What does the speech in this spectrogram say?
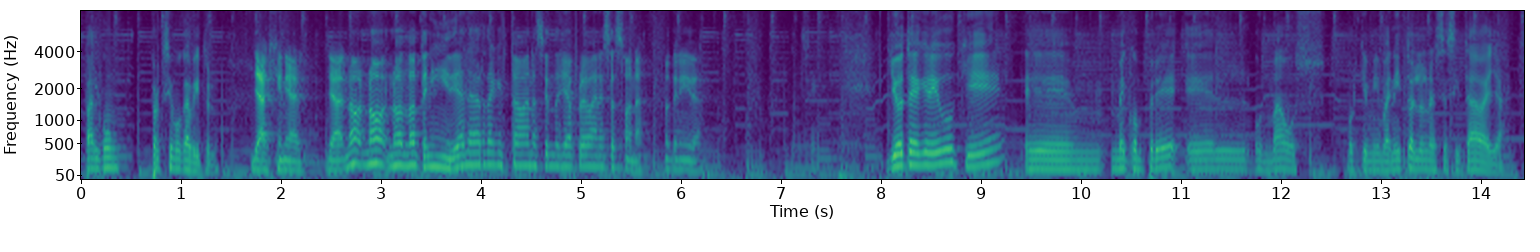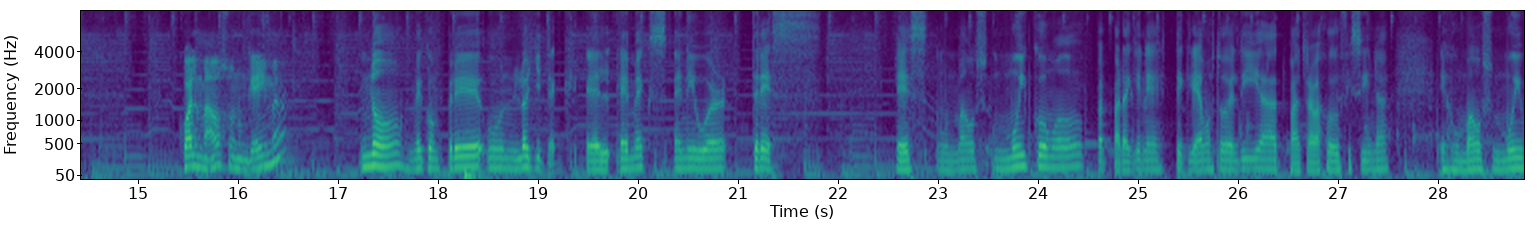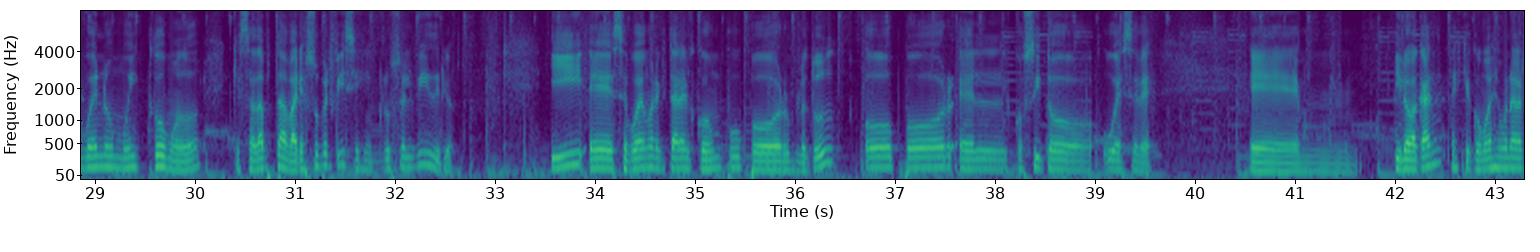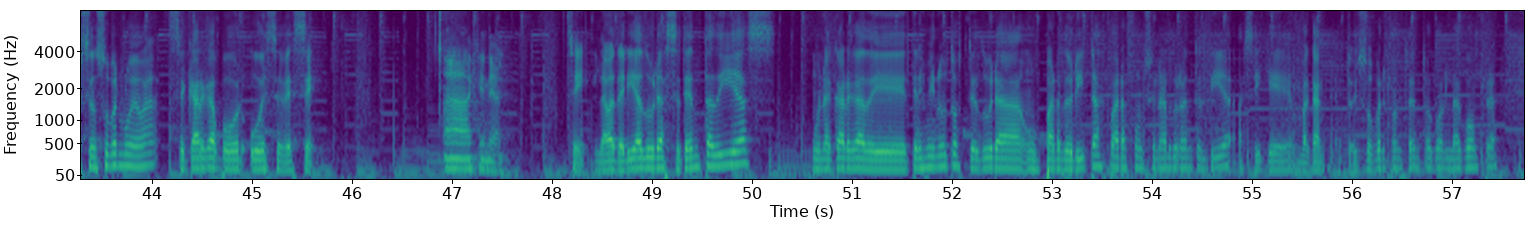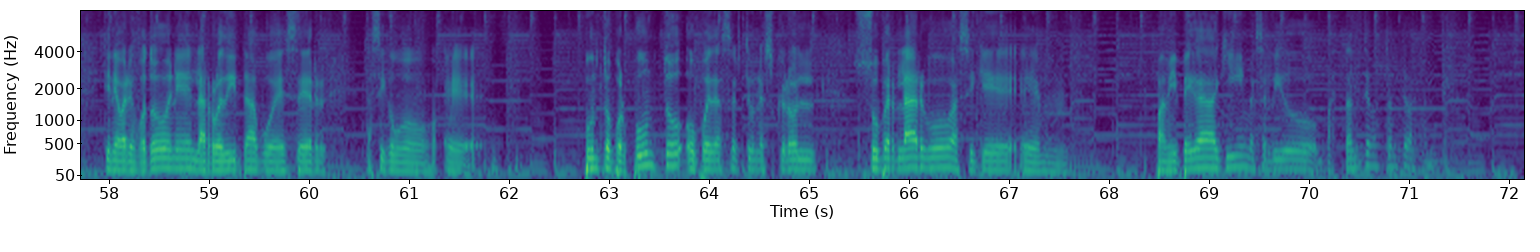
algún próximo capítulo. Ya, genial. Ya, no, no, no, no tenía idea, la verdad, que estaban haciendo ya pruebas en esa zona. No tenía idea. Sí. Yo te agrego que eh, me compré el, un mouse porque mi manito lo necesitaba ya. ¿Cuál mouse? ¿Un gamer? No, me compré un Logitech, el MX Anywhere 3. Es un mouse muy cómodo pa- para quienes tecleamos todo el día, para trabajo de oficina. Es un mouse muy bueno, muy cómodo, que se adapta a varias superficies, incluso el vidrio. Y eh, se puede conectar al compu por Bluetooth o por el cosito USB. Em, y lo bacán es que como es una versión súper nueva, se carga por USB-C. Ah, genial. Sí, la batería dura 70 días. Una carga de 3 minutos te dura un par de horitas para funcionar durante el día. Así que bacán, estoy súper contento con la compra. Tiene varios botones, la ruedita puede ser así como eh, punto por punto o puede hacerte un scroll súper largo. Así que para mi pega aquí me ha servido bastante, bastante, bastante.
